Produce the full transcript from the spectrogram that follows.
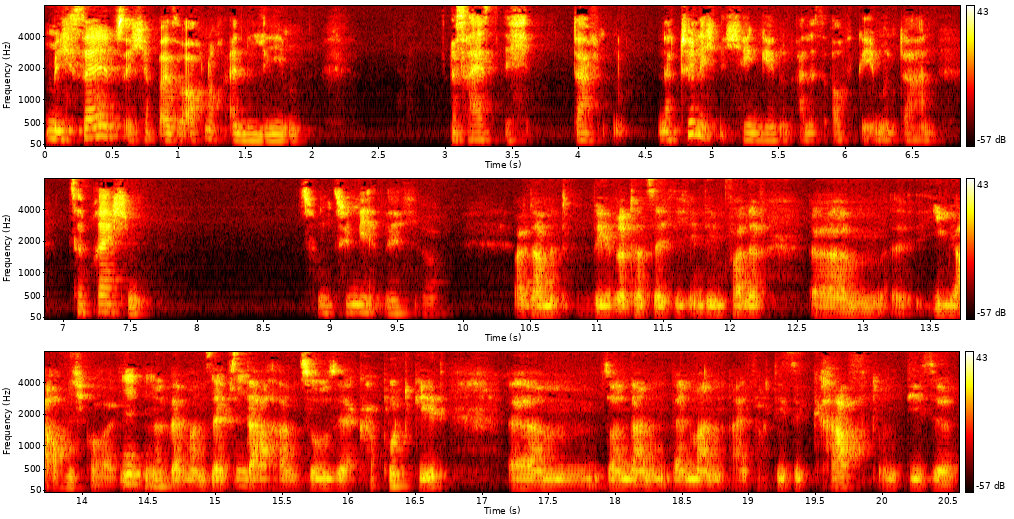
mich selbst, ich habe also auch noch ein Leben. Das heißt, ich darf natürlich nicht hingehen und alles aufgeben und daran zerbrechen. Das funktioniert nicht. Ja. Weil damit wäre tatsächlich in dem Falle ähm, ihm ja auch nicht geholfen, mhm. ne? wenn man selbst mhm. daran so sehr kaputt geht, ähm, sondern wenn man einfach diese Kraft und diese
